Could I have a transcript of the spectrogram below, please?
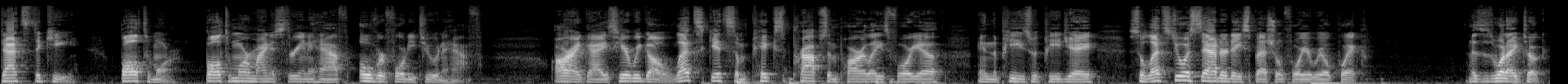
That's the key. Baltimore, Baltimore minus three and a half, over 42 and a half. All right, guys, here we go. Let's get some picks, props, and parlays for you in the P's with PJ. So let's do a Saturday special for you real quick. This is what I took.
